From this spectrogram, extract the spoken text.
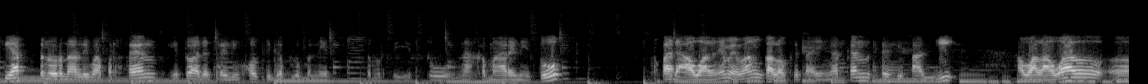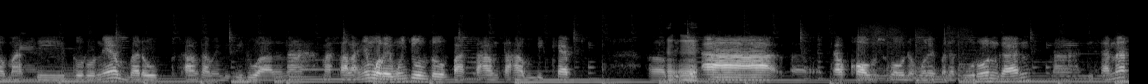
setiap penurunan 5% itu ada trading hold 30 menit seperti itu. Nah, kemarin itu pada awalnya memang kalau kita ingat kan sesi pagi awal-awal e, masih turunnya baru saham-saham individual. Nah, masalahnya mulai muncul tuh pas saham-saham big cap e, BCA, e, Telkom semua udah mulai pada turun kan. Nah, di sana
